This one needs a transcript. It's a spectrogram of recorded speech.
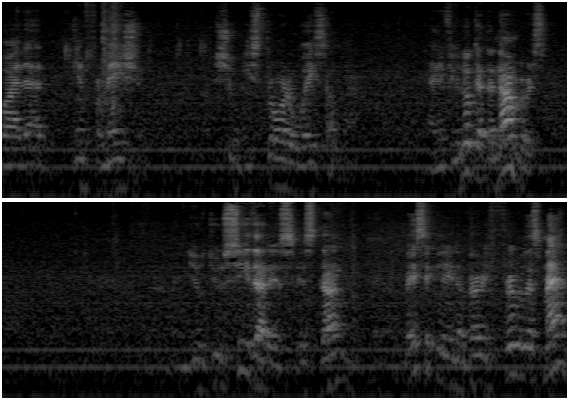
why that information should be stored away somewhere. And if you look at the numbers, you, see that it's, it's done basically in a very frivolous manner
